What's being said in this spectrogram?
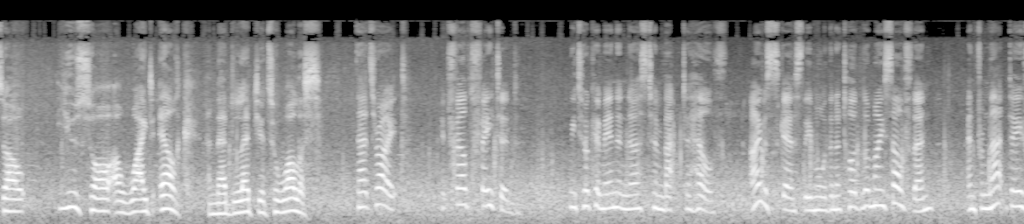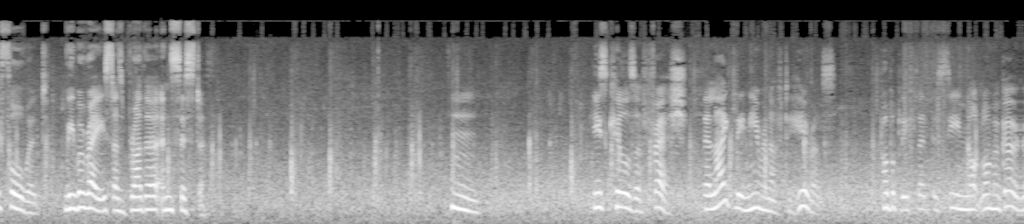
So, you saw a white elk, and that led you to Wallace. That's right. It felt fated. We took him in and nursed him back to health. I was scarcely more than a toddler myself then. And from that day forward, we were raised as brother and sister. Hmm. These kills are fresh. They're likely near enough to hear us. Probably fled the scene not long ago.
